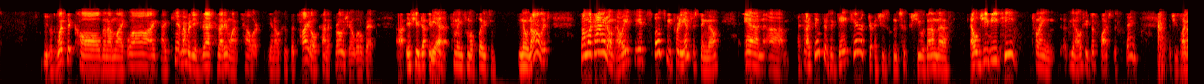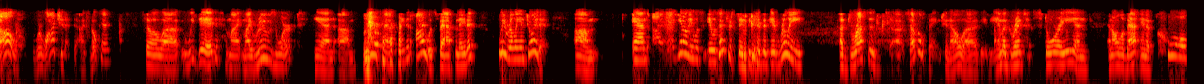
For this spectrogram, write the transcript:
what's it called? And I'm like, well, I, I can't remember the exact because I didn't want to tell her, you know, because the title kind of throws you a little bit uh, if, you, if Yeah. you're coming from a place of no knowledge. So I'm like, I don't know. It's, it's supposed to be pretty interesting, though. And um, I said, I think there's a gay character. And she's and so she was on the LGBT train, you know, she just watched this thing. And she's like, oh, we're watching it. I said, okay. So uh, we did. My my ruse worked, and um, she was fascinated. I was fascinated. We really enjoyed it, um, and I, you know, it was it was interesting because it, it really addresses uh, several things. You know, uh, the, the immigrant story and and all of that in a cool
